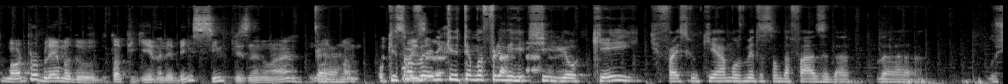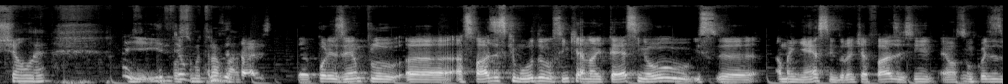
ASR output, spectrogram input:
o maior problema do, do Top Gear, né? Ele é bem simples, né? Não é? Não É. uma- O que salva ele é que ele tem uma frame rate ok, que faz com que a movimentação da fase da, da- do chão, né? E, e ele tem fosse muito alguns detalhes. Uh, Por exemplo, uh, as fases que mudam, assim, que anoitecem ou uh, amanhecem durante a fase, assim, é- são coisas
